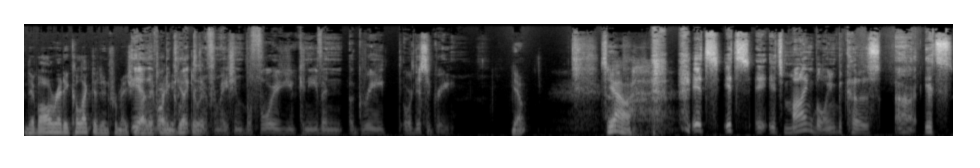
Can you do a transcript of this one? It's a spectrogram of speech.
They've already collected information. Yeah, the they've already collected information before you can even agree or disagree. Yep. So yeah. it's it's it's mind blowing because uh, it's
